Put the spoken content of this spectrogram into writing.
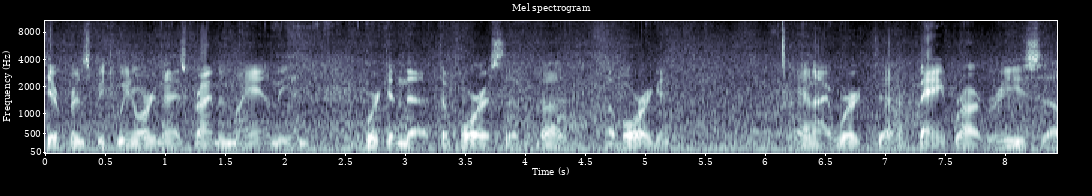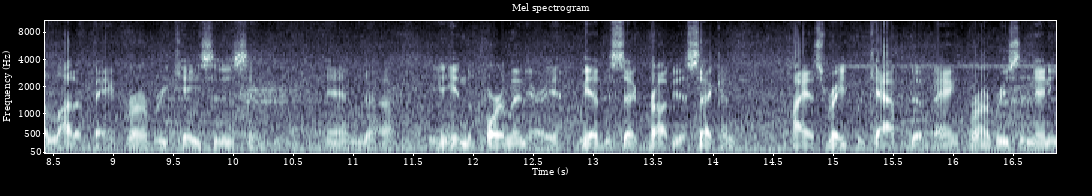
difference between organized crime in Miami and working the, the forest of, uh, of Oregon. And I worked uh, bank robberies, a lot of bank robbery cases, and, and uh, in the Portland area. We had the sec, probably the second highest rate per capita of bank robberies in any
